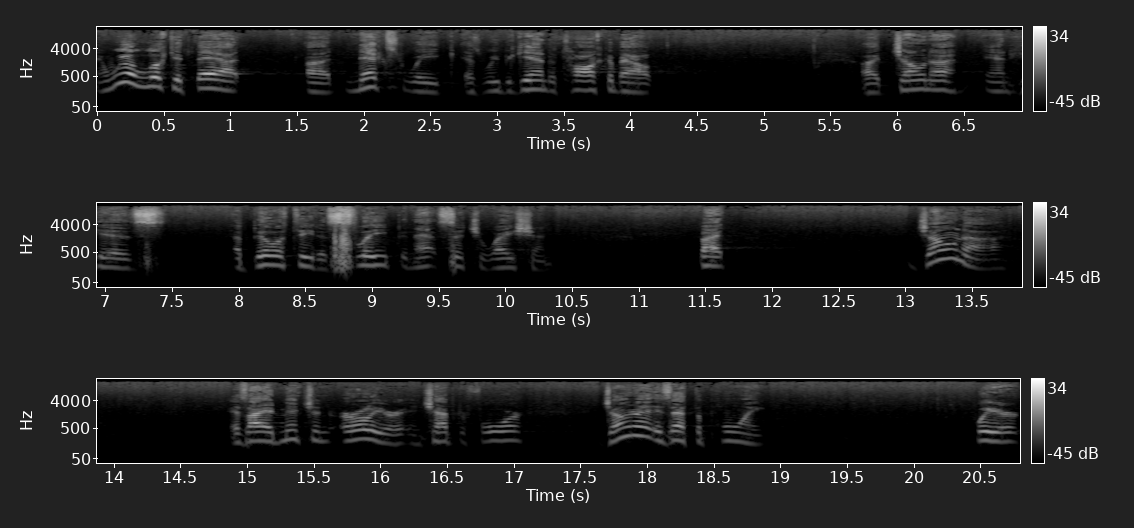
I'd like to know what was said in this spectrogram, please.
And we'll look at that uh, next week as we begin to talk about uh, Jonah and his ability to sleep in that situation. But Jonah, as I had mentioned earlier in chapter 4, Jonah is at the point where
